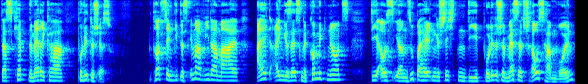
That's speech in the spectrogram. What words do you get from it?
dass Captain America politisch ist. Trotzdem gibt es immer wieder mal alteingesessene Comic-Nerds, die aus ihren Superheldengeschichten die politische Message raushaben wollen,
